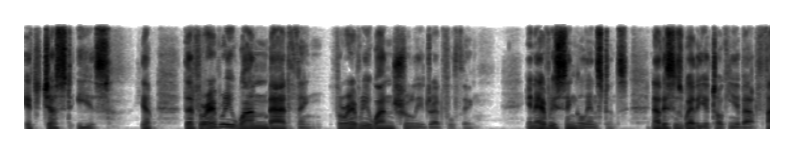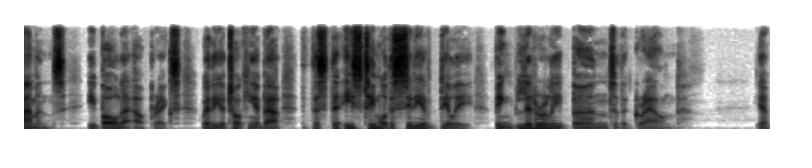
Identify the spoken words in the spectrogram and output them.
It just is. Yep. That for every one bad thing, for every one truly dreadful thing, in every single instance. Now, this is whether you're talking about famines, Ebola outbreaks, whether you're talking about the, the East Timor, the city of Dili being literally burned to the ground. Yep.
